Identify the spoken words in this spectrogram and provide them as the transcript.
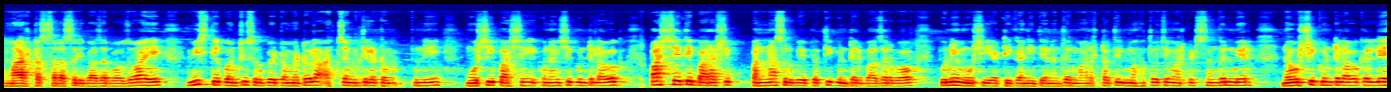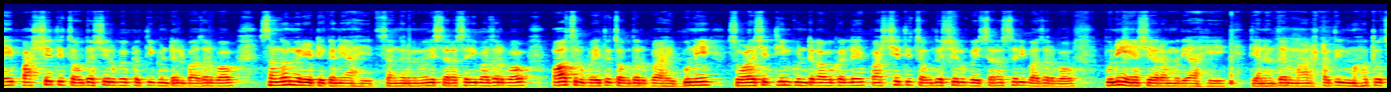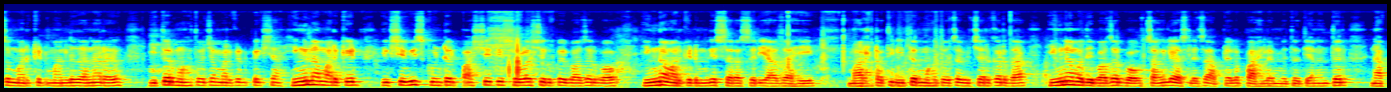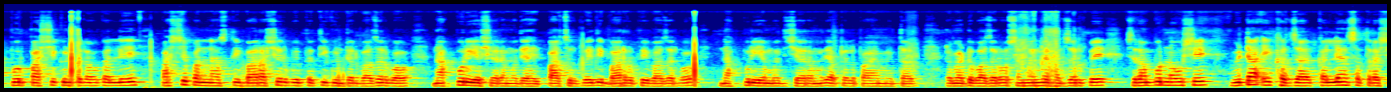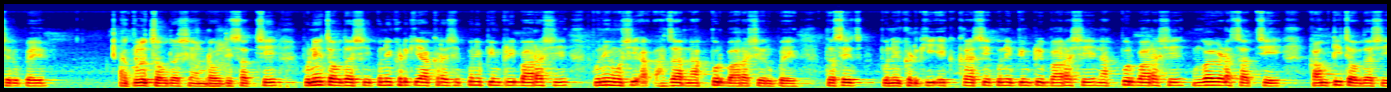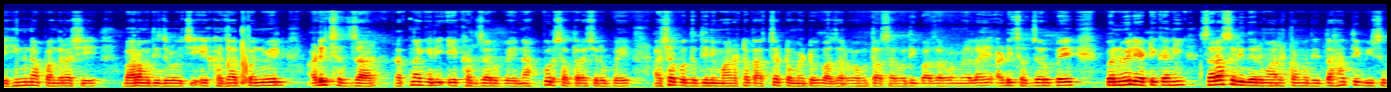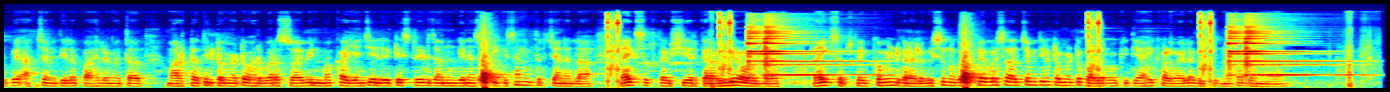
महाराष्ट्रात सरासरी बाजारभाव जो आहे वीस ते पंचवीस रुपये टोमॅटोला. आजच्या मितीला टोम पुणे मोशी पाचशे एकोणऐंशी क्विंटल आवक पाचशे ते बाराशे पन्नास रुपये प्रति क्विंटल बाजारभाव. पुणे मोशी या ठिकाणी त्यानंतर महाराष्ट्रातील महत्त्वाचे मार्केट संगनमेर नऊशे क्विंटल आवकले आहे पाचशे ते चौदाशे रुपये प्रति क्विंटल बाजारभाव. संगनमेर या ठिकाणी आहेत संगनमेरमध्ये सरासरी बाजारभाव पाच रुपये ते चौदा रुपये आहे. पुणे सोळाशे तीन क्विंटल आवकले आहे पाचशे ते चौदाशे रुपये सरासरी बाजारभाव. पुणे या शहरामध्ये आहे. त्यानंतर महाराष्ट्रातील महत्त्वाचं मार्केट मानलं जाणारं इतर महत्त्वाच्या मार्केटपेक्षा हिंगणा मार्केट एकशे वीस क्विंटल पाचशे ते सोळाशे रुपये बाजारभाव हिंगणा मार्केटमध्ये सरासरी आज आहे. महाराष्ट्रातील इतर महत्त्वाचा विचार करता हिंगणामध्ये बाजारभाव चांगले असल्याचं आपल्याला पाहायला मिळतं. त्यानंतर नागपूर पाचशे क्विंटल अवकाले पाचशे पन्नास ते बाराशे रुपये प्रति क्विंटल बाजारभाव नागपूर या शहरामध्ये आहे. पाच रुपये ते बारा रुपये बाजारभाव नागपूर यामध्ये शहरामध्ये आपल्याला पाहायला मिळतात. टोमॅटो बाजारभाव संगमनेर हजार रुपये श्रीरामपूर नऊशे विटा एक हजार कल्याण सतराशे रुपये. अकलूज चौदाशे अमरावती सातशे पुणे चौदाशे पुणे खडकी अकराशे पुणे पिंपरी बाराशे पुणे मोशी हजार नागपूर बाराशे रुपये. तसेच पुणे खडकी एक अकराशे पुणे पिंपरी बाराशे नागपूर बाराशे मुंगळवेडा सातशे कामठी चौदाशे हिंगणा पंधराशे बारामती जवळची एक हजार पनवेल अडीच हजार रत्नागिरी एक हजार रुपये नागपूर सतराशे रुपये. अशा पद्धतीने महाराष्ट्रात आजचा टोमॅटो बाजारभाव होता. सर्वाधिक बाजारभाव मिळाला आहे अडीच हजार रुपये. पनवेल या ठिकाणी सरासरी दर महाराष्ट्रामध्ये दहा ते वीस रुपये आजच्या मितीला पाहायला मिळतात. महाराष्ट्रातील टोमॅटो हरभरा सोयाबीन मका यांचे लेटेस्ट रेट जाणून घेण्यासाठी किसान मित्र चॅनलला लाईक सबस्क्राईब शेअर करा. व्हिडिओ आवडल्यास लाईक सबस्क्राईब कमेंट करायला विसरू नका. आपल्या परिसरात आजच्या मित्र टोमॅटो बाजारभाव किती आहे कळवायला विसरू नका. धन्यवाद.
